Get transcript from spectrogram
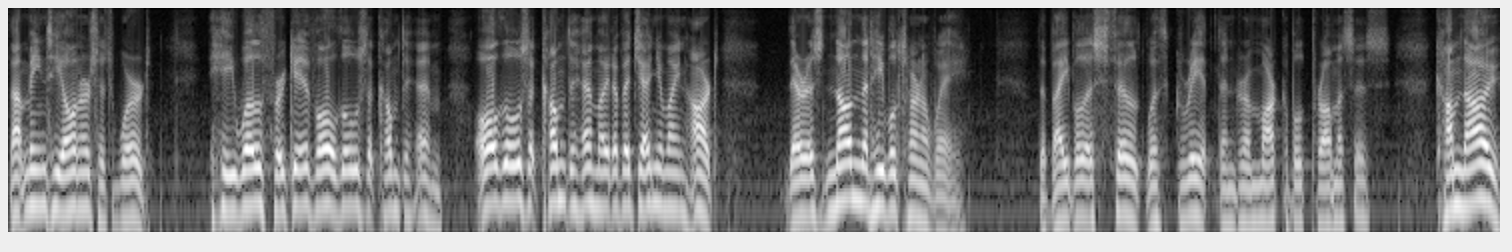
That means He honours His word. He will forgive all those that come to Him, all those that come to Him out of a genuine heart. There is none that He will turn away. The Bible is filled with great and remarkable promises. Come now,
